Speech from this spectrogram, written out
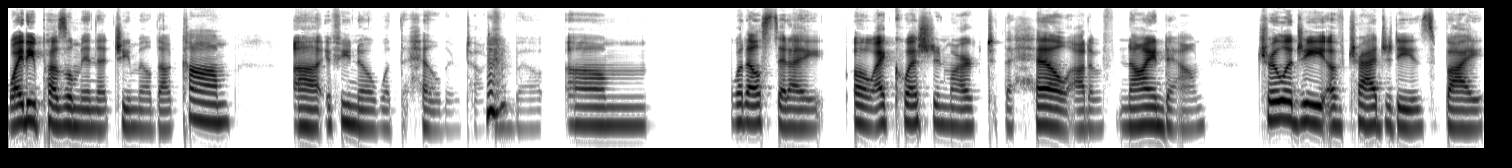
whiteypuzzleman at gmail.com uh, if you know what the hell they're talking about. Um, what else did I? Oh, I question marked the hell out of Nine Down. Trilogy of Tragedies by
